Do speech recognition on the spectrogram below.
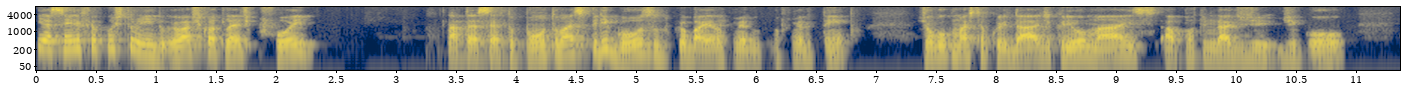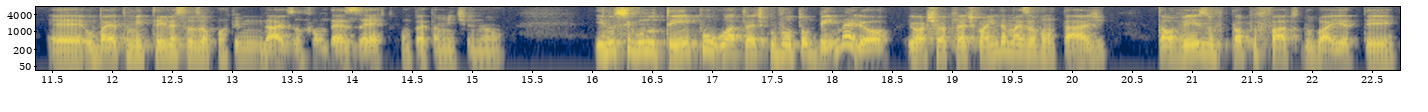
E assim ele foi construindo. Eu acho que o Atlético foi, até certo ponto, mais perigoso do que o Bahia no primeiro, no primeiro tempo jogou com mais tranquilidade, criou mais a oportunidade de, de gol. É, o Bahia também teve as suas oportunidades, não foi um deserto completamente não. E no segundo tempo, o Atlético voltou bem melhor. Eu achei o Atlético ainda mais à vontade. Talvez o próprio fato do Bahia ter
